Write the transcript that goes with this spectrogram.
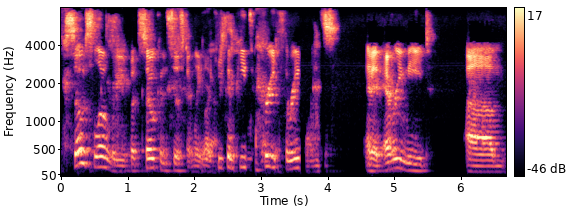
so slowly but so consistently. Like he competes every three months, and at every meet, um,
